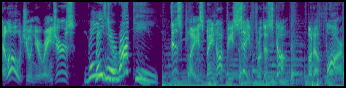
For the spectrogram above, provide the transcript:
Hello, Junior Rangers. Ranger, Ranger Rocky. This place may not be safe for the skunk, but a farm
